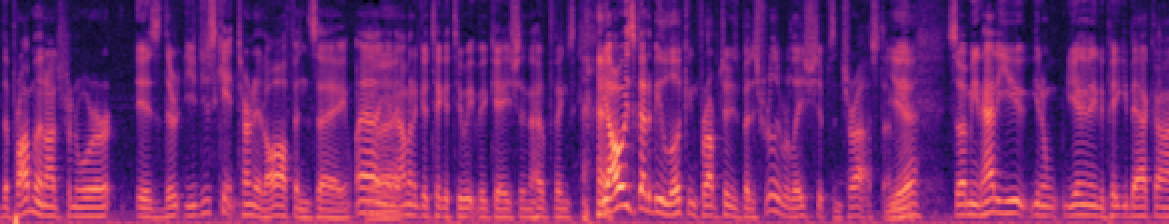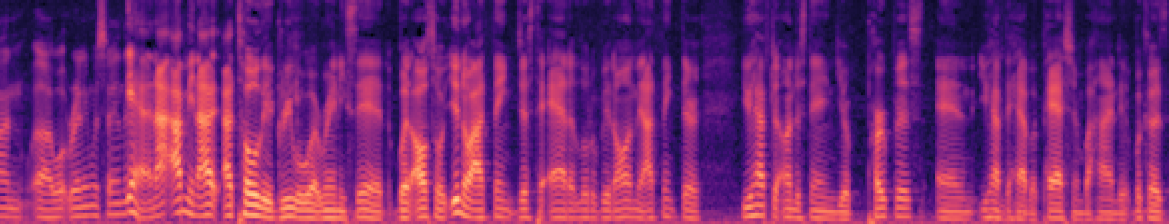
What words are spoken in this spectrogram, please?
the problem with an entrepreneur is there you just can't turn it off and say, well, you know, I'm going to go take a two week vacation. I hope things. You always got to be looking for opportunities, but it's really relationships and trust. I Yeah. Mean, so I mean, how do you you know you have anything to piggyback on uh, what Rennie was saying? There? Yeah, and I, I mean, I, I totally agree with what Randy said, but also, you know, I think just to add a little bit on there, I think there, you have to understand your purpose and you have to mm-hmm. have a passion behind it because,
